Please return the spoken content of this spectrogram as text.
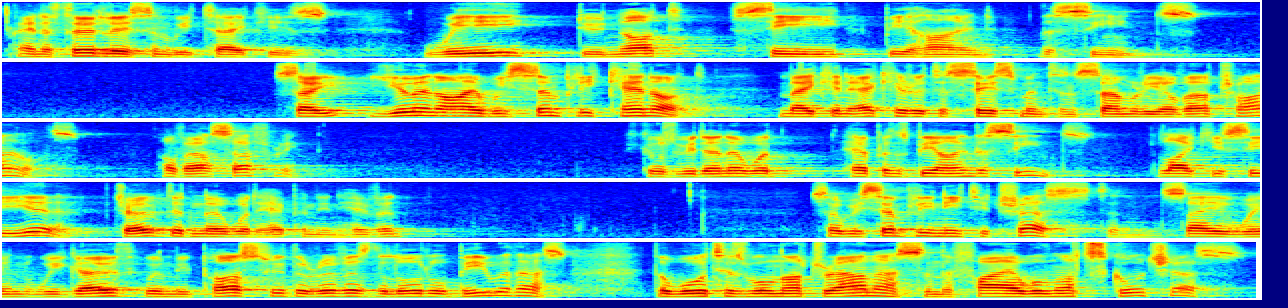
And a third lesson we take is we do not see behind the scenes. So, you and I, we simply cannot make an accurate assessment and summary of our trials, of our suffering, because we don't know what happens behind the scenes. Like you see here, Job didn't know what happened in heaven. So we simply need to trust and say, when we go, when we pass through the rivers, the Lord will be with us. The waters will not drown us, and the fire will not scorch us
